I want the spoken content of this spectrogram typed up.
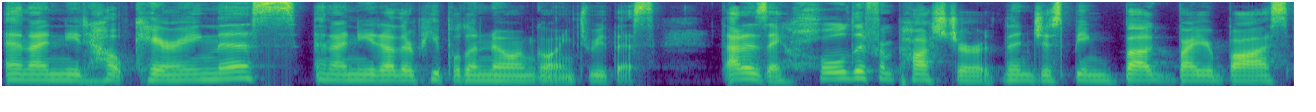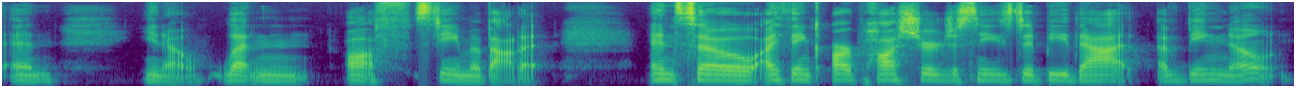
and I need help carrying this, and I need other people to know I'm going through this. That is a whole different posture than just being bugged by your boss and, you know, letting off steam about it. And so I think our posture just needs to be that of being known.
